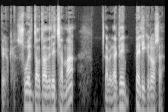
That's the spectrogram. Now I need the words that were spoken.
pero que suelta otra derecha más. La verdad que peligrosa.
